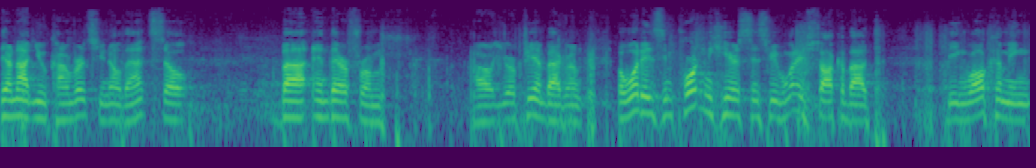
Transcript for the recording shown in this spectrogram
they're not new converts, you know that. So, but and they're from our European background. But what is important here, since we wanted to talk about being welcoming,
